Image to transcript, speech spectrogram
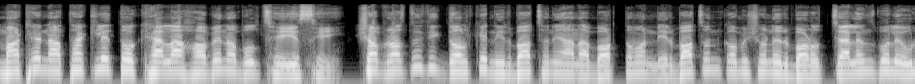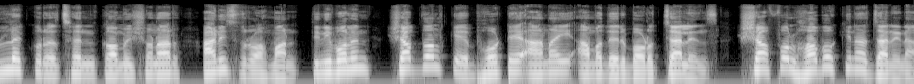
মাঠে না থাকলে তো খেলা হবে না বলছে ইসি সব রাজনৈতিক দলকে নির্বাচনে আনা বর্তমান নির্বাচন কমিশনের বড় চ্যালেঞ্জ বলে উল্লেখ করেছেন কমিশনার আনিসুর রহমান। তিনি বলেন, সব দলকে ভোটে আনাই আমাদের বড় চ্যালেঞ্জ। সফল হব কিনা জানি না।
